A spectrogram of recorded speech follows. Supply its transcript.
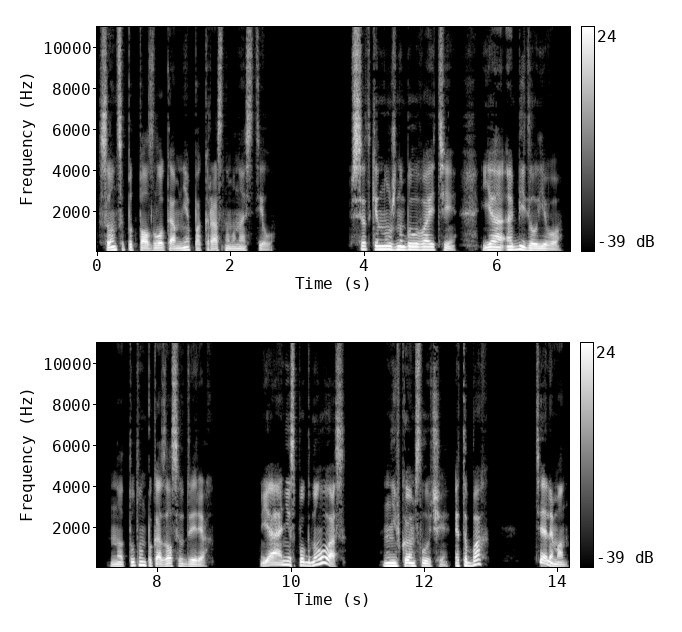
Солнце подползло ко мне по красному настилу. Все-таки нужно было войти. Я обидел его, но тут он показался в дверях. «Я не спугнул вас?» «Ни в коем случае. Это Бах?» «Телеман».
